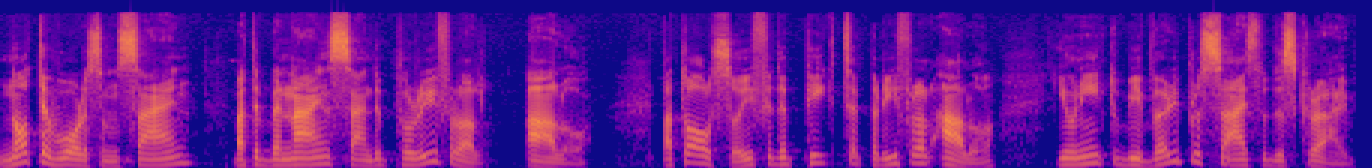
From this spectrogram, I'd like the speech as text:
not a worrisome sign, but a benign sign, the peripheral halo. But also, if you depict a peripheral halo, you need to be very precise to describe,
